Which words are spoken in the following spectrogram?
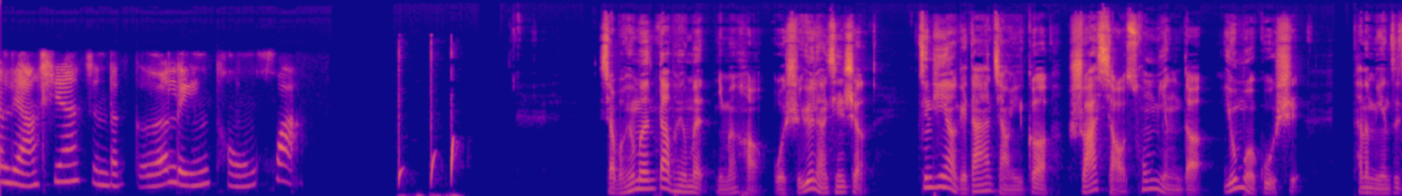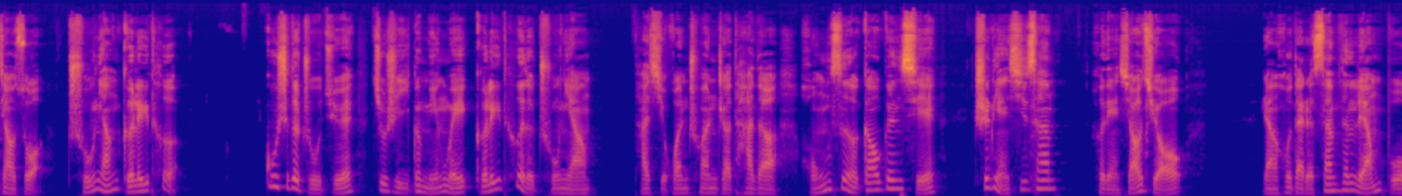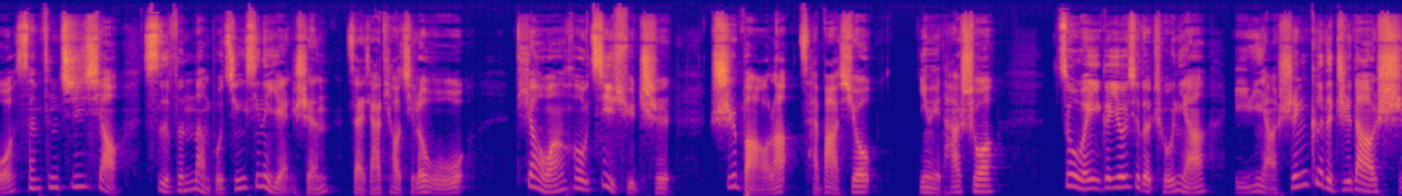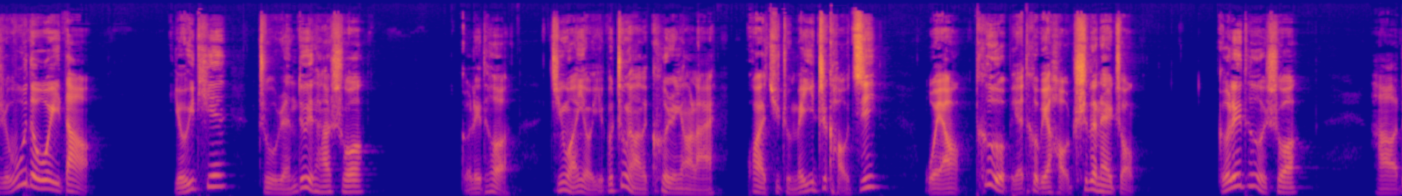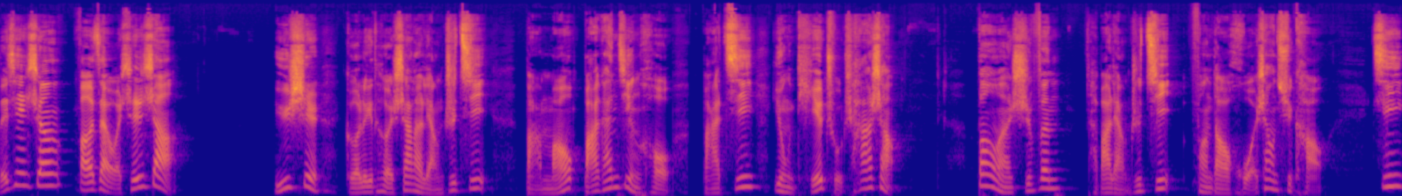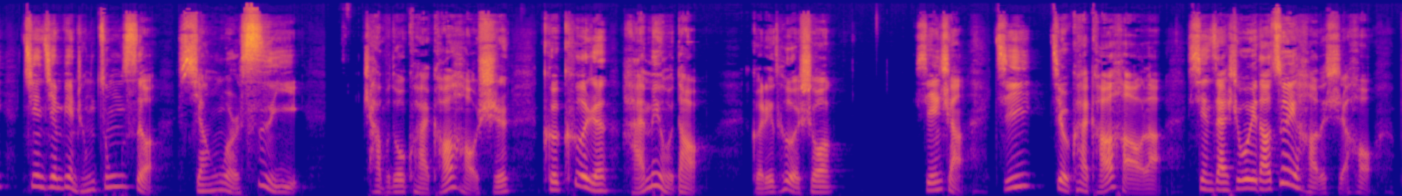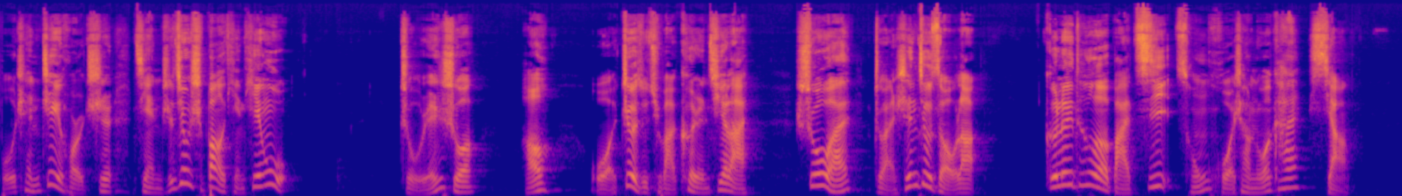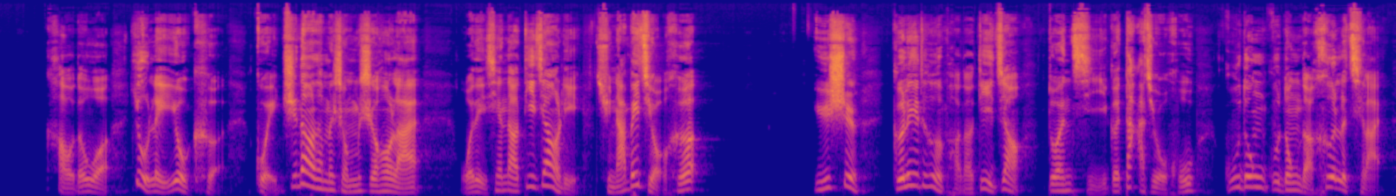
月亮先生的格林童话。小朋友们、大朋友们，你们好，我是月亮先生。今天要给大家讲一个耍小聪明的幽默故事，它的名字叫做《厨娘格雷特》。故事的主角就是一个名为格雷特的厨娘，她喜欢穿着她的红色高跟鞋，吃点西餐，喝点小酒，然后带着三分凉薄、三分讥笑、四分漫不经心的眼神，在家跳起了舞。跳完后继续吃。吃饱了才罢休，因为他说，作为一个优秀的厨娘，一定要深刻的知道食物的味道。有一天，主人对他说：“格雷特，今晚有一个重要的客人要来，快去准备一只烤鸡，我要特别特别好吃的那种。”格雷特说：“好的，先生，包在我身上。”于是，格雷特杀了两只鸡，把毛拔干净后。把鸡用铁杵插上。傍晚时分，他把两只鸡放到火上去烤，鸡渐渐变成棕色，香味四溢。差不多快烤好时，可客人还没有到。格雷特说：“先生，鸡就快烤好了，现在是味道最好的时候，不趁这会儿吃，简直就是暴殄天物。”主人说：“好，我这就去把客人接来。”说完。转身就走了。格雷特把鸡从火上挪开，想：烤得我又累又渴，鬼知道他们什么时候来。我得先到地窖里去拿杯酒喝。于是格雷特跑到地窖，端起一个大酒壶，咕咚咕咚的喝了起来。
